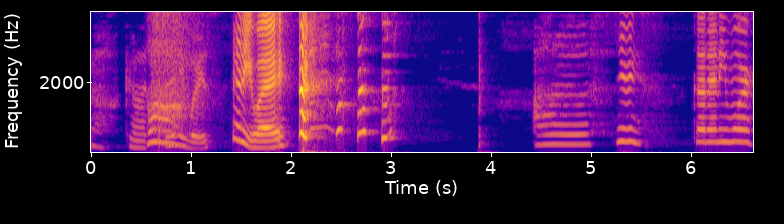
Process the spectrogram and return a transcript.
Oh god. Anyways, Anyway. uh, You got any more?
